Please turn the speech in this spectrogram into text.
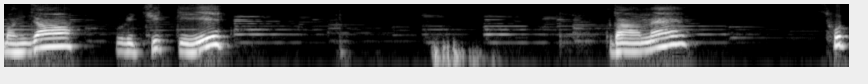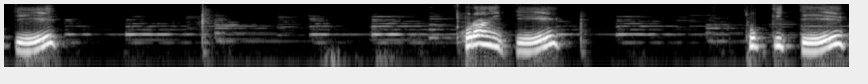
먼저 우리 쥐띠 그 다음에 소띠 호랑이띠 토끼띠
